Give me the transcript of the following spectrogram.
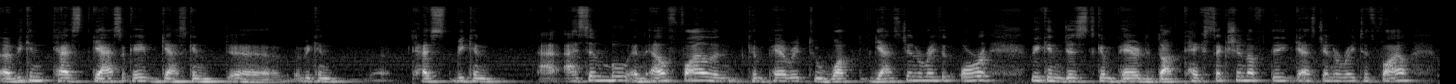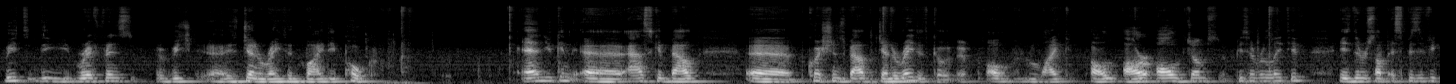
uh we can test gas. Okay, gas can uh, we can test we can assemble an ELF file and compare it to what gas generated or we can just compare the .text section of the gas generated file with the reference which uh, is generated by the poke and you can ask about uh, questions about generated code, uh, all, like all, are all jumps PC relative? Is there some specific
